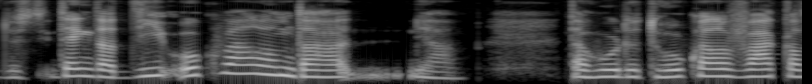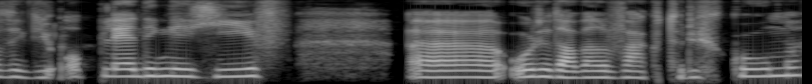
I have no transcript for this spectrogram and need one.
Dus ik denk dat die ook wel, omdat ja, dat hoorde het ook wel vaak als ik die opleidingen geef, hoorde dat wel vaak terugkomen.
